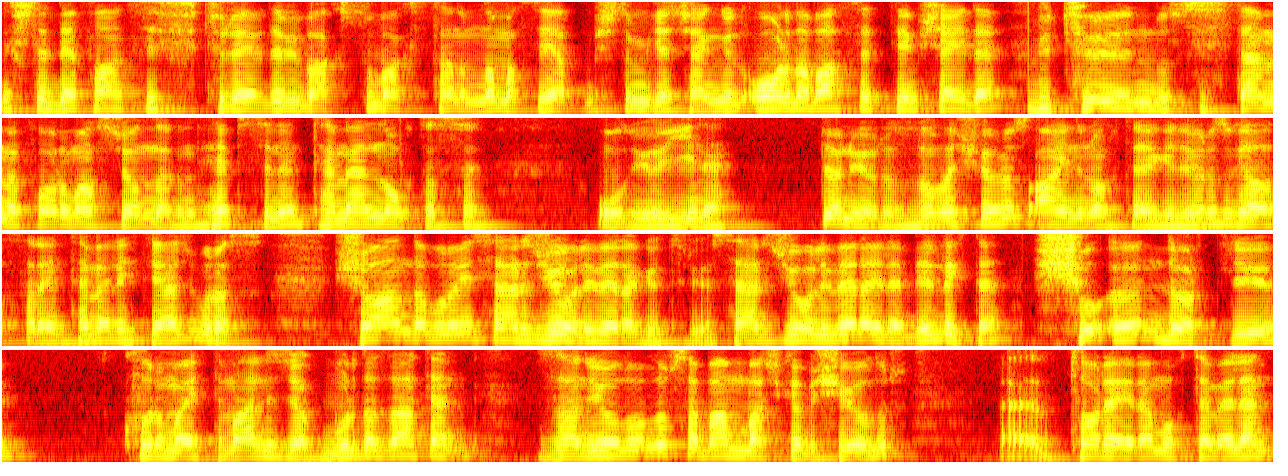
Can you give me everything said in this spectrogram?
İşte defansif türevde bir box to box tanımlaması yapmıştım geçen gün. Orada bahsettiğim şey de bütün bu sistem ve formasyonların hepsinin temel noktası oluyor yine. Dönüyoruz, dolaşıyoruz, aynı noktaya geliyoruz. Galatasaray'ın temel ihtiyacı burası. Şu anda burayı Sergio Oliveira götürüyor. Sergio Oliveira ile birlikte şu ön dörtlüyü kurma ihtimaliniz yok. Burada zaten Zaniolo olursa bambaşka bir şey olur. E, Torreira muhtemelen e,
